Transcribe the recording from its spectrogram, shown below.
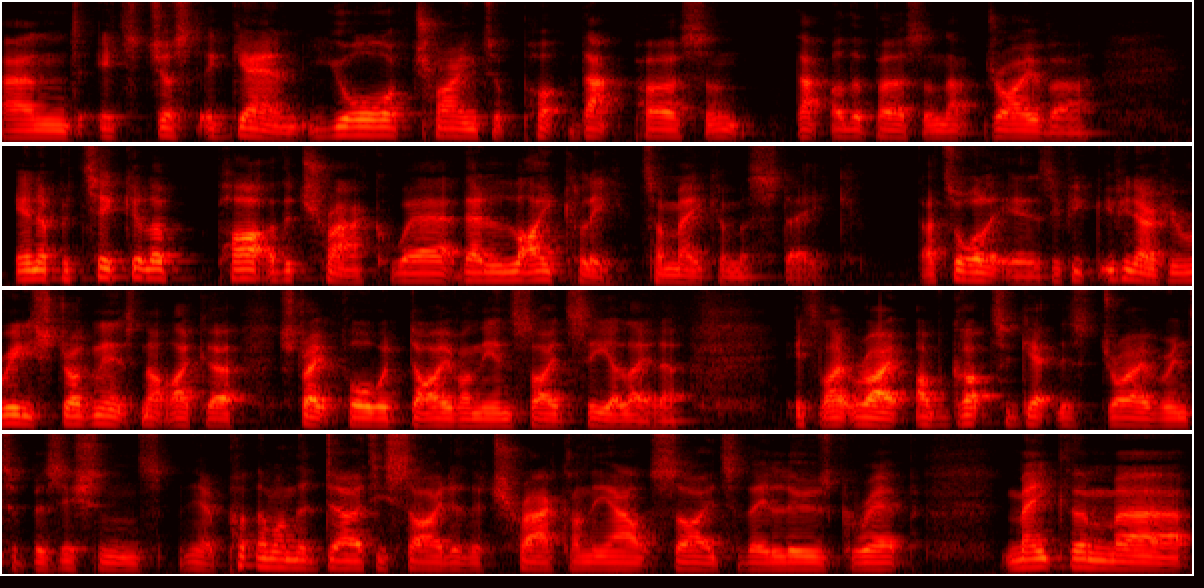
and it's just again, you're trying to put that person, that other person, that driver, in a particular part of the track where they're likely to make a mistake. That's all it is. If you if you know if you're really struggling, it's not like a straightforward dive on the inside. See you later. It's like right, I've got to get this driver into positions. You know, put them on the dirty side of the track on the outside so they lose grip. Make them uh,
